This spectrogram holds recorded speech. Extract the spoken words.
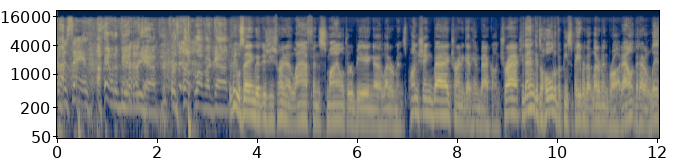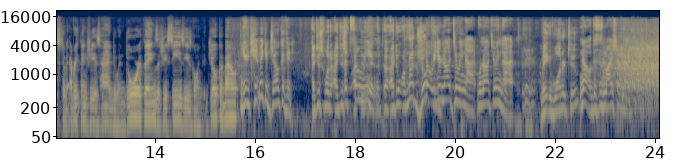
I'm just saying. I ought to be in rehab for the love of God. There's people saying that she's trying to laugh and smile through being uh, Letterman's punching bag, trying to get him back on track. She then gets a hold of a piece of paper that Letterman brought out that had a list of everything she has had to endure, things that she sees he's going to joke about. You can't make a joke of it. I just want to. I just. That's so I, mean. I, I, don't. I'm not joking. No, you're not doing that. We're not doing that. Maybe one or two. No, this is my show now.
